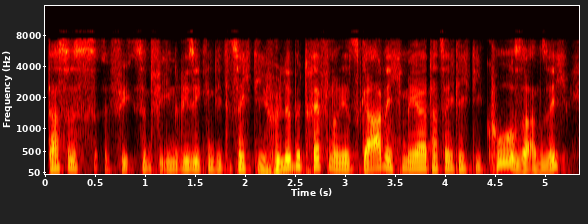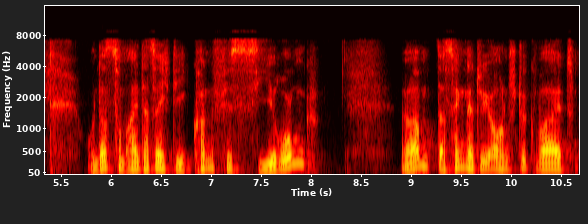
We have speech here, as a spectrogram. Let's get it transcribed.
Das ist sind für ihn Risiken, die tatsächlich die Hülle betreffen und jetzt gar nicht mehr tatsächlich die Kurse an sich. Und das zum einen tatsächlich die Konfissierung. Ja, das hängt natürlich auch ein Stück weit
